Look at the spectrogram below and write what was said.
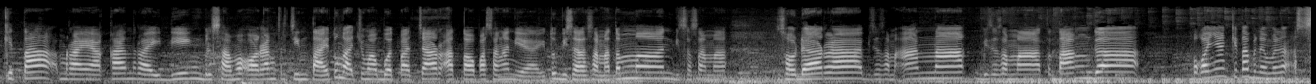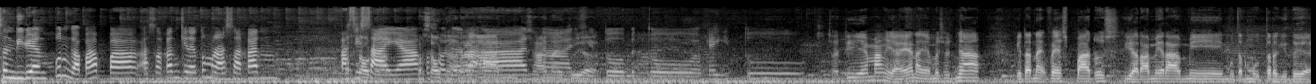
kita merayakan riding bersama orang tercinta. Itu nggak cuma buat pacar atau pasangan ya. Itu bisa sama teman bisa sama saudara bisa sama anak bisa sama tetangga. Pokoknya kita benar-benar sendirian pun nggak apa-apa. Asalkan kita itu merasakan kasih sayang persaudaraan nah di ya. situ betul. Kayak gitu. Jadi emang ya enak ya. Maksudnya kita naik Vespa terus ya rame-rame muter-muter gitu ya.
